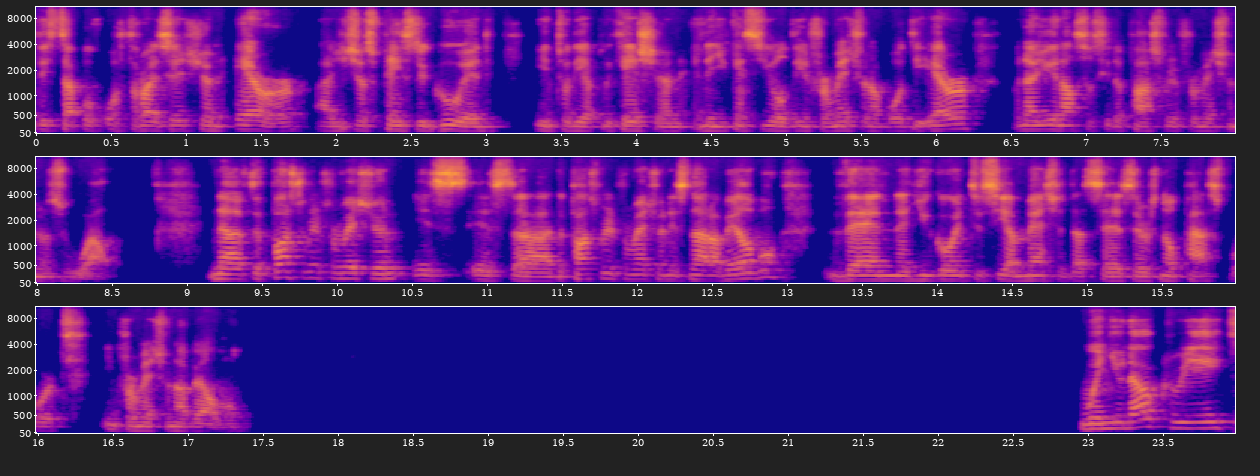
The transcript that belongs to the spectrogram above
this type of authorization error. Uh, you just paste the GUID into the application, and then you can see all the information about the error. But now you can also see the password information as well. Now, if the password information is is uh, the password information is not available, then you're going to see a message that says there's no passport information available. When you now create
